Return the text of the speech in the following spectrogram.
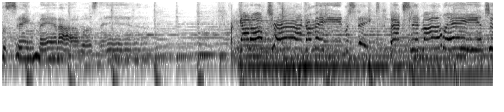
the same man I was then. I got off track, I made mistakes, backslid my way into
